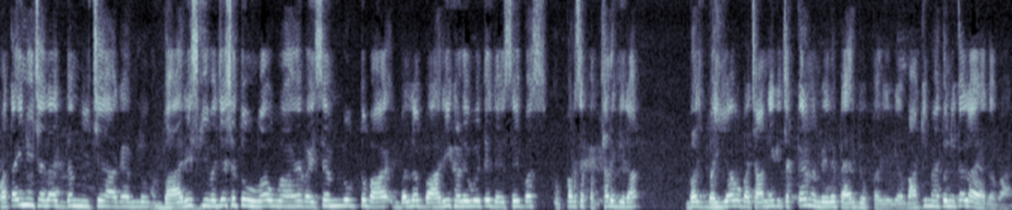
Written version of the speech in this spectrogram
पता ही नहीं चला, एकदम नीचे आ गए हम लोग. बारिश की वजह से तो हुआ हुआ है, वैसे हम लोग तो मतलब बाहर ही खड़े हुए थे, जैसे बस ऊपर से पत्थर गिरा. बस भैया को बचाने के चक्कर में मेरे पैर के ऊपर गिर गया. बाकी मैं तो निकल आया था बाहर.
